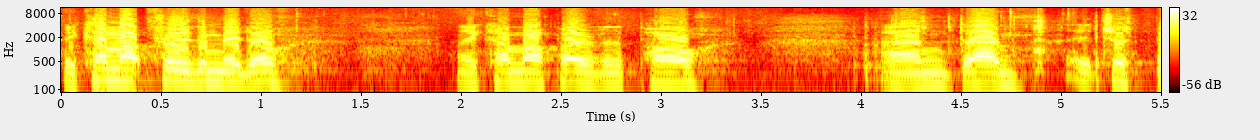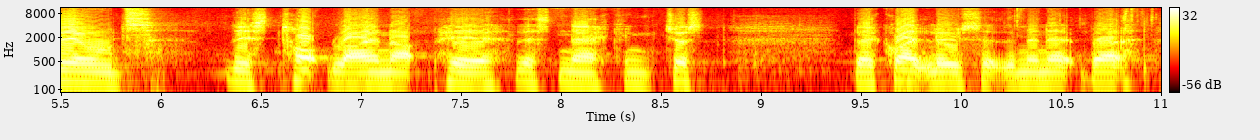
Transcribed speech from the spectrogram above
they come up through the middle, they come up over the pole, and um, it just builds this top line up here, this neck, and just, they're quite loose at the minute, but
